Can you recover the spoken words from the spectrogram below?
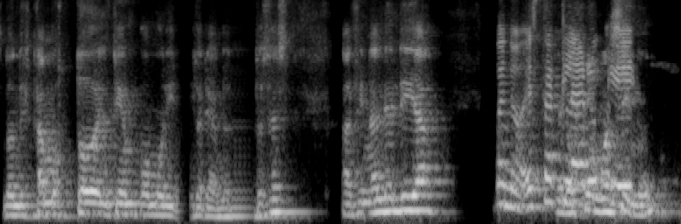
donde estamos todo el tiempo monitoreando. Entonces, al final del día... Bueno, está claro que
